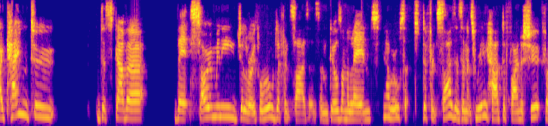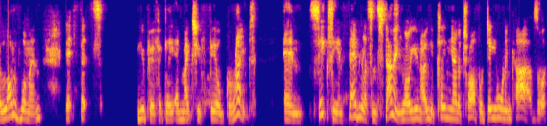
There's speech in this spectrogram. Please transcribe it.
I came to discover that so many Jillaroos were all different sizes and girls on the land, you know, we're all such different sizes. And it's really hard to find a shirt for a lot of women that fits you perfectly and makes you feel great and sexy and fabulous and stunning while, you know, you're cleaning out a trough or dehorning calves or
